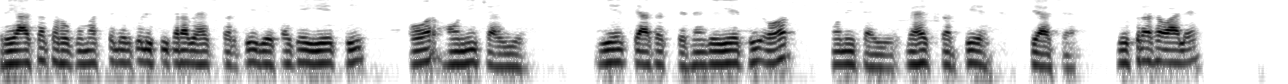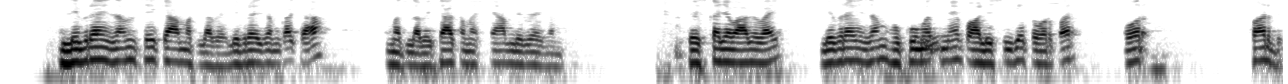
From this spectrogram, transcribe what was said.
रियासत और हुकूमत से बिल्कुल इसी तरह बहस करती है, जैसा कि ये थी और होनी चाहिए। ये सियासत कहते हैं कि ये थी और होनी चाहिए। बहस करती है सियासत। दूसरा सवाल है, लिबरलिज्म से क्या मतलब है? लिबरलिज्म का क्या मतलब है? क्या समझते हैं आप लिबरलिज्म? तो इसका जवाब है भाई, लिबरलिज्म हुकूमत में पॉलिसी के तौर पर और फ़र्द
